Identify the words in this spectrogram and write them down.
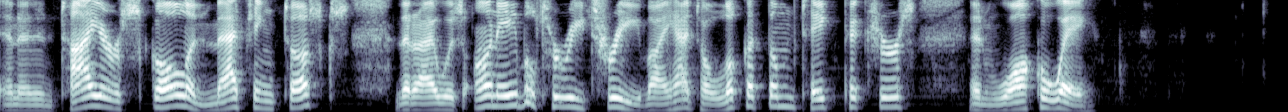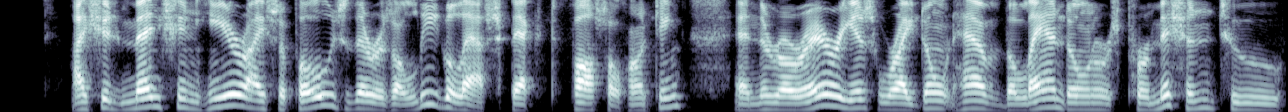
and an entire skull and matching tusks that I was unable to retrieve. I had to look at them, take pictures, and walk away. I should mention here, I suppose, there is a legal aspect to fossil hunting, and there are areas where I don't have the landowner's permission to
